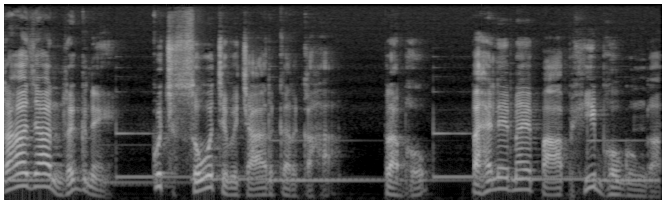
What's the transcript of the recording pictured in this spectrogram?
राजा नृग ने कुछ सोच विचार कर कहा, प्रभु पहले मैं पाप ही भोगूँगा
